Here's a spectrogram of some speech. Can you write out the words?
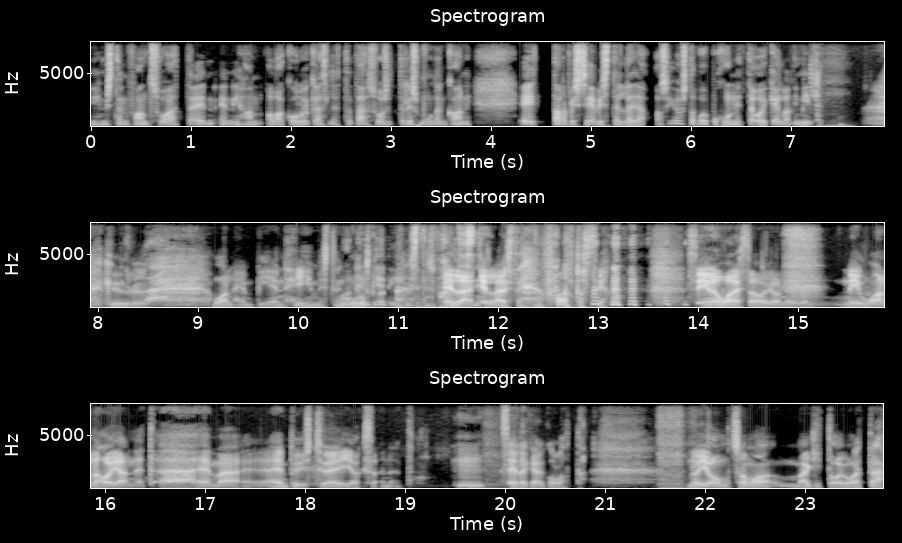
ihmisten fansua, että en, en ihan alakouluikäisille tätä suosittelisi muutenkaan, niin ei tarvitse sievistellä ja asioista voi puhua niiden oikeilla nimillä. Kyllä, vanhempien ihmisten Vanhempien ihmisten fantasia. Eläkeläisten fantasia. Siinä vaiheessa on jo niin, niin vanhoja, että äh, en, mä, en pysty, ei jaksa enää. Mm. Selkeä kolottaa. No joo, mutta sama mäkin toivon, että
